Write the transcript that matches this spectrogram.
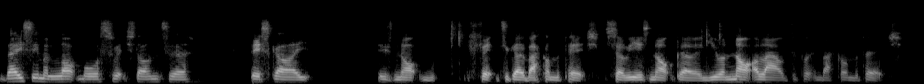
they seem a lot more switched on to this guy is not fit to go back on the pitch, so he is not going. You are not allowed to put him back on the pitch.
